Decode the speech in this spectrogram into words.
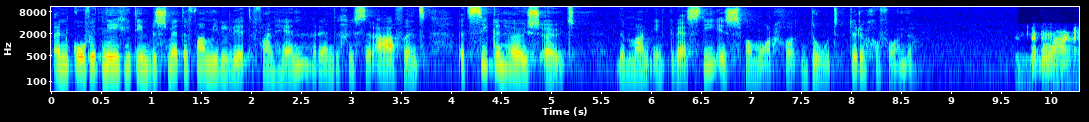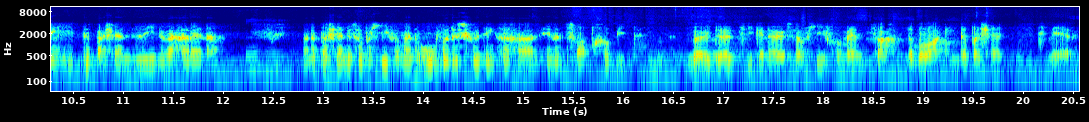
Een COVID-19 besmette familielid van hen rende gisteravond het ziekenhuis uit. De man in kwestie is vanmorgen dood teruggevonden. De bewaking heeft de patiënt zenuwen gerennen. Maar de patiënt is op een gegeven moment over de schutting gegaan in het zwampgebied. Buiten het ziekenhuis. Op een gegeven moment zag de bewaking de patiënt niet meer.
